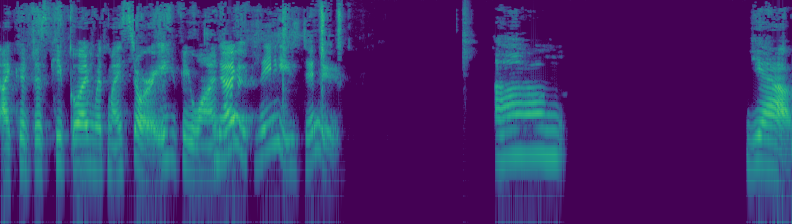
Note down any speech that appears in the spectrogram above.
I could just keep going with my story if you want. No, please do. Um, yeah.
